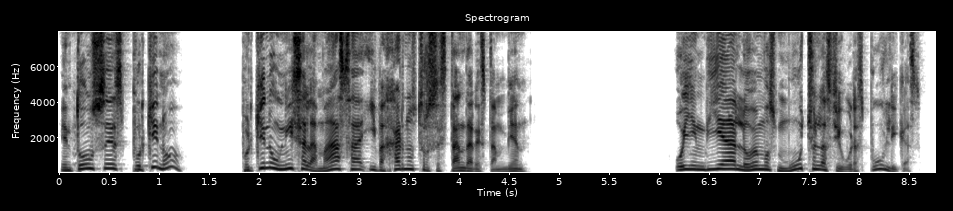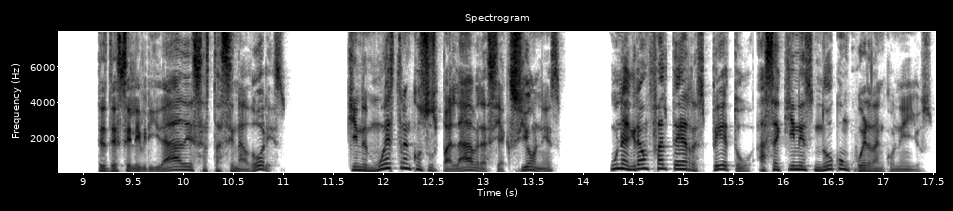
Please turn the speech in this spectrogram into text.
Entonces, ¿por qué no? ¿Por qué no unirse a la masa y bajar nuestros estándares también? Hoy en día lo vemos mucho en las figuras públicas, desde celebridades hasta senadores, quienes muestran con sus palabras y acciones una gran falta de respeto hacia quienes no concuerdan con ellos.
